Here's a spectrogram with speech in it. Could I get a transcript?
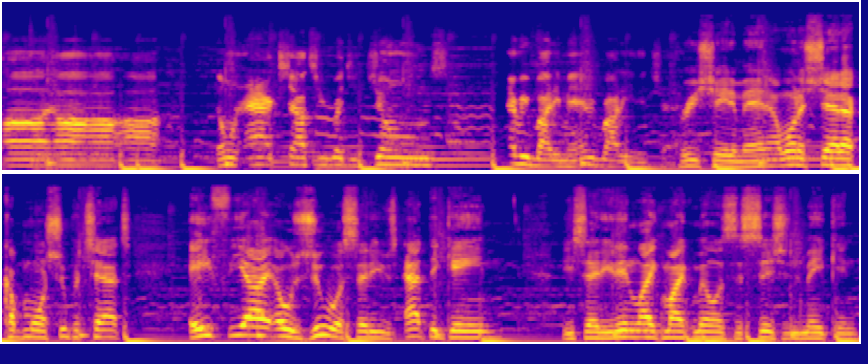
uh, uh, uh, uh, Don't Act. Shout out to you, Reggie Jones. Everybody, man. Everybody in the chat. Appreciate it, man. I want to shout out a couple more super chats. AFI Ozua said he was at the game. He said he didn't like Mike Miller's decision making.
